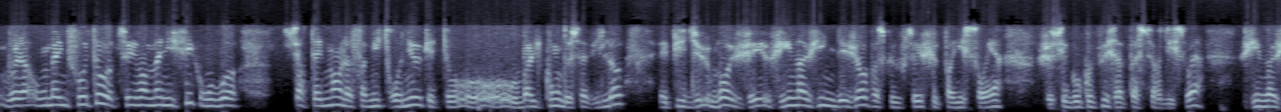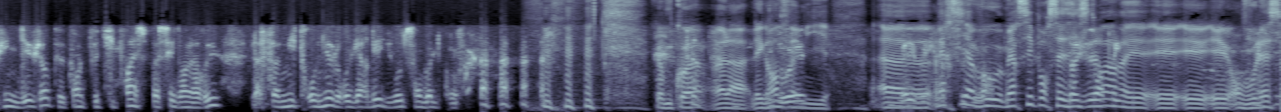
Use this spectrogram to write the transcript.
voilà, on a une photo absolument magnifique, on voit certainement la famille Trogneux qui est au, balcon de sa villa. Et puis moi, j'imagine déjà, parce que vous savez, je suis pas un historien, je suis beaucoup plus un pasteur d'histoire, j'imagine déjà que quand le petit prince passait dans la rue, la famille Trogneux le regardait du haut de son balcon. Comme quoi, voilà, les grandes familles. Euh, merci à vous, merci pour ces histoires et, on vous laisse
